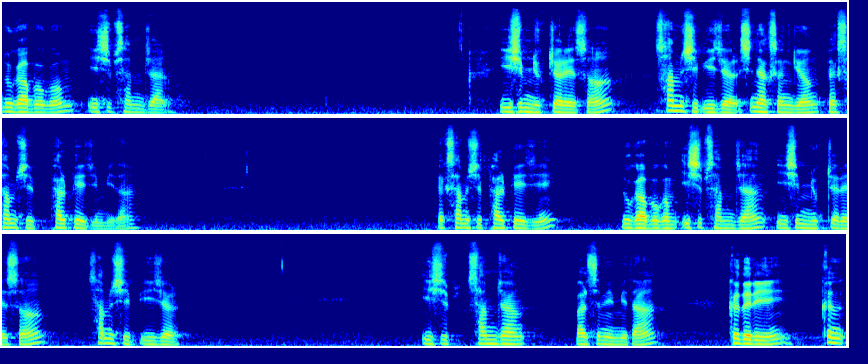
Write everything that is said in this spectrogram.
누가복음 23장 26절에서 32절 신약성경 138페이지입니다. 138페이지 누가복음 23장 26절에서 32절 23장 말씀입니다. 그들이 큰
